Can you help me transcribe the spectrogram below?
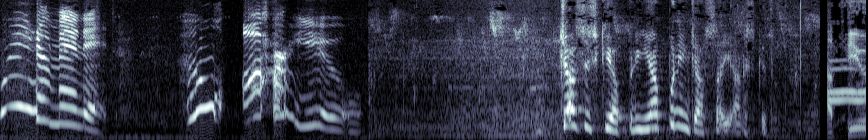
Wait a minute. Who are you? चस इसकी अपनी अपनी चस यार इसके तो? A few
